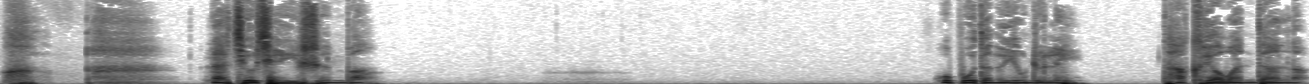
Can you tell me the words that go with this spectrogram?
来九浅一深吧。我不断的用着力，他可要完蛋了。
